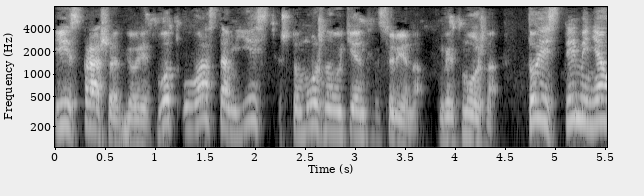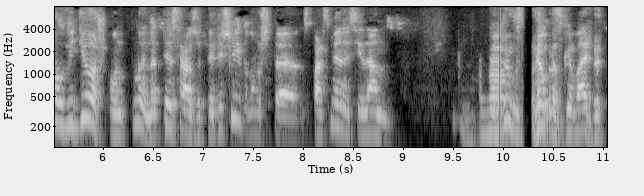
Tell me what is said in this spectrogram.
и спрашивает, говорит, вот у вас там есть, что можно уйти от инсулина? Говорит, можно. То есть ты меня уведешь, он, мы на ты сразу перешли, потому что спортсмены всегда друг с другом разговаривают.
